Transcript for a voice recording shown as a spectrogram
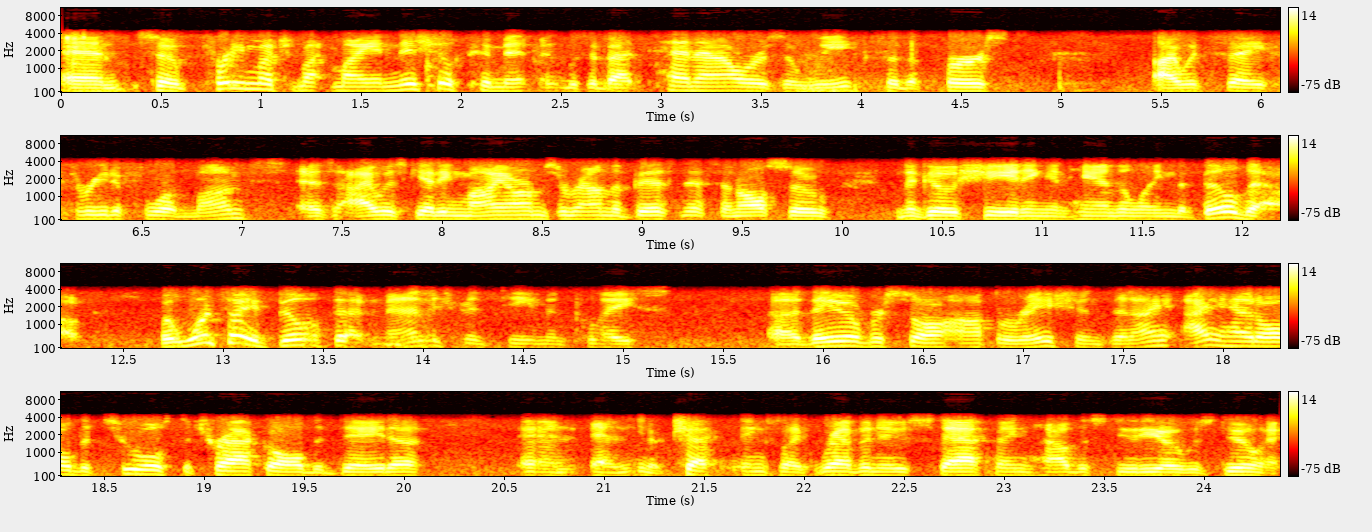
And so, pretty much, my, my initial commitment was about 10 hours a week for the first, I would say, three to four months as I was getting my arms around the business and also negotiating and handling the build out. But once I built that management team in place, uh, they oversaw operations, and I, I had all the tools to track all the data and, and you know check things like revenue, staffing, how the studio was doing.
